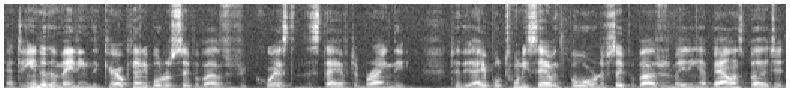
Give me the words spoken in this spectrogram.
At the end of the meeting, the Carroll County Board of Supervisors requested the staff to bring the, to the April 27th Board of Supervisors meeting a balanced budget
